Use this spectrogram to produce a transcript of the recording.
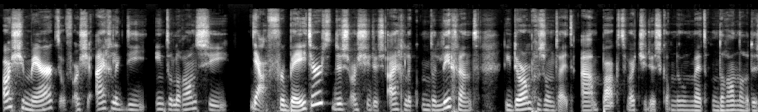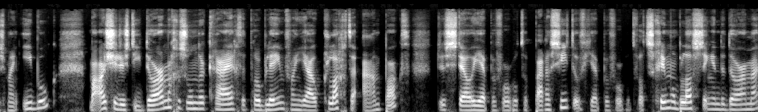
Als je merkt, of als je eigenlijk die intolerantie ja, verbetert. Dus als je dus eigenlijk onderliggend die darmgezondheid aanpakt, wat je dus kan doen met onder andere dus mijn e-book. Maar als je dus die darmen gezonder krijgt, het probleem van jouw klachten aanpakt. Dus stel je hebt bijvoorbeeld een parasiet of je hebt bijvoorbeeld wat schimmelbelasting in de darmen.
